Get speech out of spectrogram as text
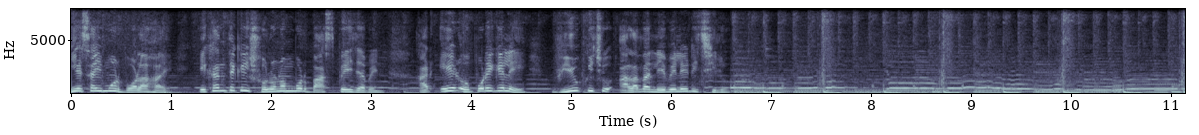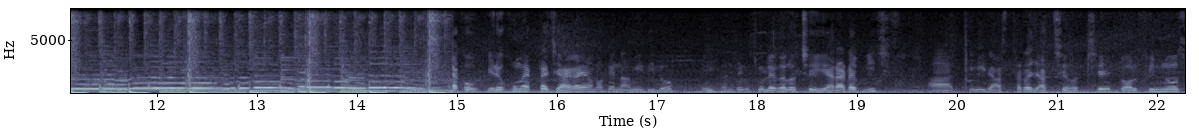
ইএসআই মোড় বলা হয়। এখান থেকেই ষোলো নম্বর বাস পেয়ে যাবেন। আর এর ওপরে গেলে ভিউ কিছু আলাদা লেভেলেরই ছিল। দেখো, এরকম একটা জায়গায় আমাকে নামিয়ে দিল। এইখান থেকে চলে গেল হচ্ছে ইয়ারাডা বিচ আর এই রাস্তাটা যাচ্ছে হচ্ছে ডলফিনোস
